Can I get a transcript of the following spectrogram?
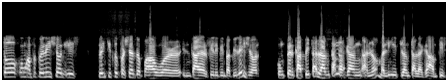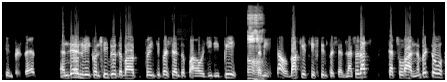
So kung ang population is 22% of our entire Philippine population, kung per capita lang talagang ano, maliit lang talaga ang 15%. And then we contribute about 20% of our GDP Uh-huh. sa Mindanao. Bakit 15% lang? So that's that's one. Number two,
